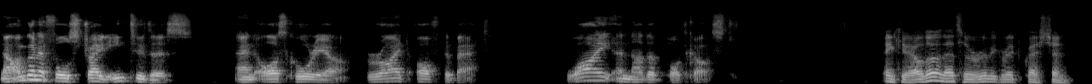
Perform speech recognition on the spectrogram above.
Now, I'm going to fall straight into this and ask Horia right off the bat why another podcast? Thank you, Aldo. That's a really great question.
